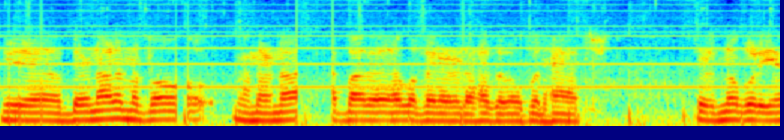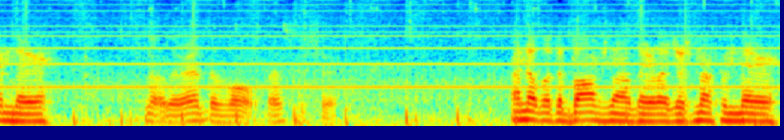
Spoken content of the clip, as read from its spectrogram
Yeah, they're not in the vault, and they're not by the elevator that has an open hatch. There's nobody in there. no, they're at the vault. That's for sure. I know, but the bomb's not there. Like, there's nothing there.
